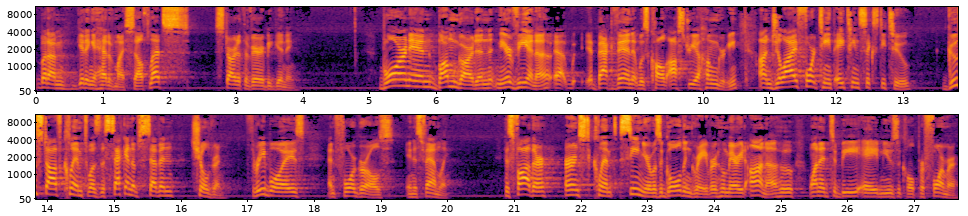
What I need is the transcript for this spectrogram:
But I'm getting ahead of myself. Let's start at the very beginning. Born in Baumgarten near Vienna, back then it was called Austria Hungary, on July 14, 1862, Gustav Klimt was the second of seven children, three boys and four girls in his family. His father, Ernst Klimt Sr., was a gold engraver who married Anna, who wanted to be a musical performer.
